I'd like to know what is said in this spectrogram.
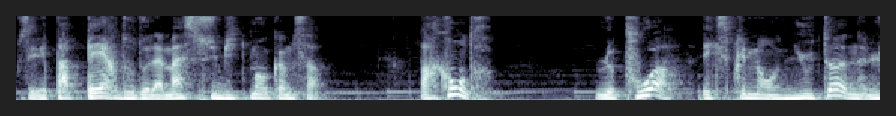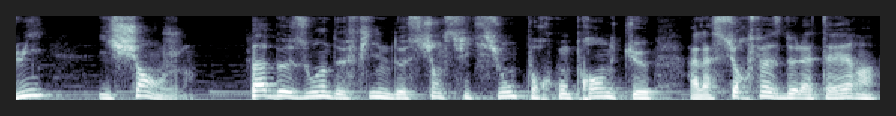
Vous n'allez pas perdre de la masse subitement comme ça. Par contre, le poids exprimé en newton, lui, il change. Pas besoin de films de science-fiction pour comprendre que, à la surface de la Terre,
